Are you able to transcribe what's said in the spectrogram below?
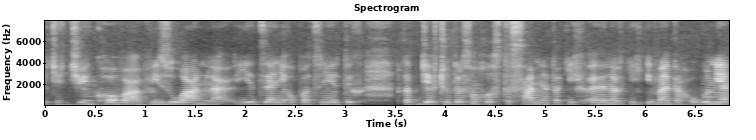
wiecie, dźwiękowa, wizualna, jedzenie, opłacenie tych przykład dziewczyn, które są hostesami na takich, e, na takich eventach. Ogólnie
